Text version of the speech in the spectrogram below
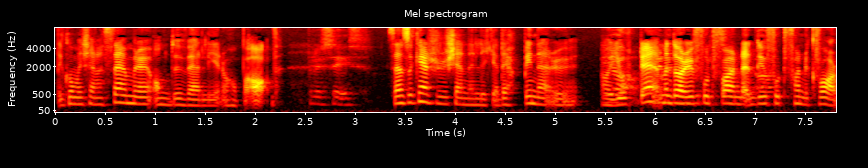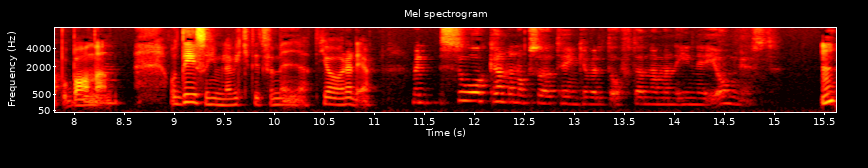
Det kommer kännas sämre om du väljer att hoppa av. Precis. Sen så kanske du känner lika deppig när du har Ja, gjort det, men då är du fortfarande, du är fortfarande kvar på banan. Och det är så himla viktigt för mig att göra det. Men så kan man också tänka väldigt ofta när man är inne i ångest. Mm.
